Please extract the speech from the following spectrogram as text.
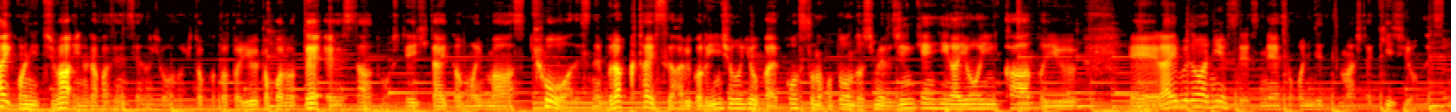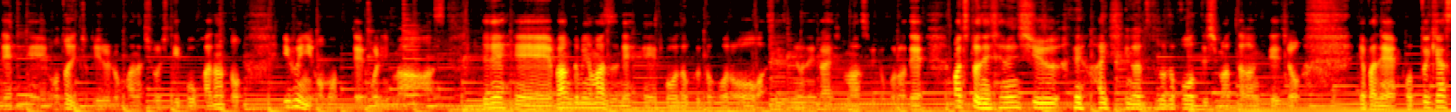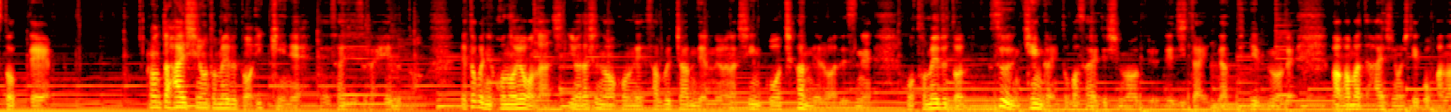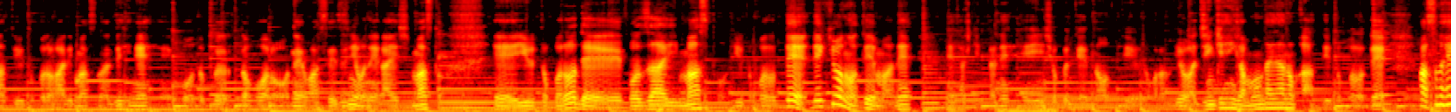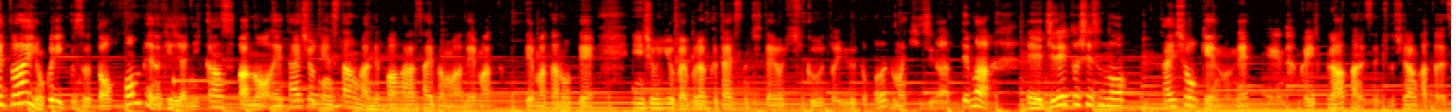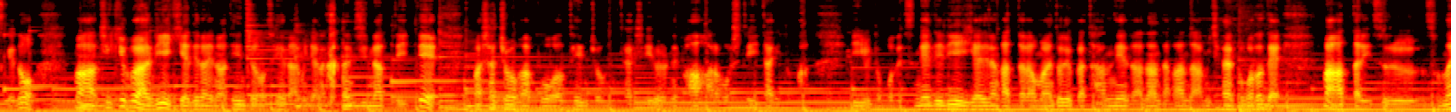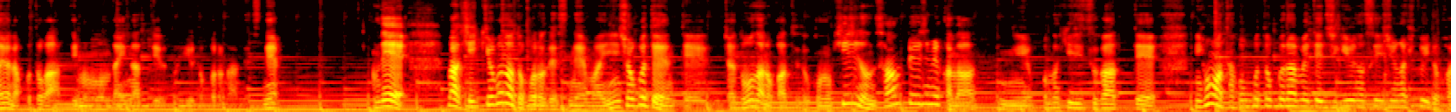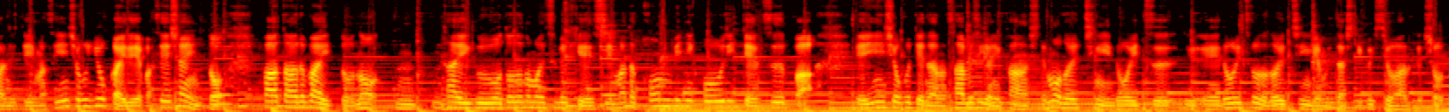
はい、こんにちは。犬高先生の今日の一言というところで、えー、スタートをしていきたいと思います。今日はですね、ブラック体質がはびこる飲食業界、コストのほとんどを占める人件費が要因かという、えー、ライブドアニュースですね、そこに出てました記事をですね、えー、元にちょっといろいろお話をしていこうかなというふうに思っております。でね、えー、番組のまずね、え購読とフォローを忘れずにお願いしますというところで、まあ、ちょっとね、先週配信がずっと滞ってしまった関係上、やっぱね、ポッドキャストって、本当配信を止めると一気にね、再生数が減ると。で特にこのような、私のこのね、サブチャンネルのような進行チャンネルはですね、もう止めるとすぐに県外に飛ばされてしまうという、ね、事態になっているので、まあ、頑張って配信をしていこうかなというところがありますので、ぜひね、購読とフォローをね、忘れずにお願いしますというところでございますというところで、で、今日のテーマはね、ね、飲食店のっていうところ、要は人件費が問題なのかっていうところで、まあ、そのヘッドラインをクリックすると、本編の記事は日刊スパの、対象権スタンガンでパワハラ裁判までまってまたろて、飲食業界ブラック体質の事態を引くというところで、まあ、記事があって、まあ、えー、事例としてその対象権のね、えー、なんかいろいろあったんですね。ちょっと知らなかったですけど、まあ、結局は利益が出ないのは店長のせいだみたいな感じになっていて、まあ、社長がこう、店長に対していろいろね、パワハラをしていたりとか、いうとこですね。で、利益が出なかったらお前努力が足んねえだ、なんだかんだ、みたいなところで、まあ、あったりする、そんなようなことがあって今問題になっているというところなんですね。で、まあ結局のところですね、まあ飲食店ってじゃあどうなのかっていうと、この記事の3ページ目かなにこの記述があって、日本は他国と比べて時給の水準が低いと感じています。飲食業界で言えば正社員とパートアルバイトの待遇をどのもにすべきですし、またコンビニ、小売店、スーパー、飲食店などのサービス業に関しても同一賃金、同一、同一労働、同一賃金を目指していく必要があるでしょう。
